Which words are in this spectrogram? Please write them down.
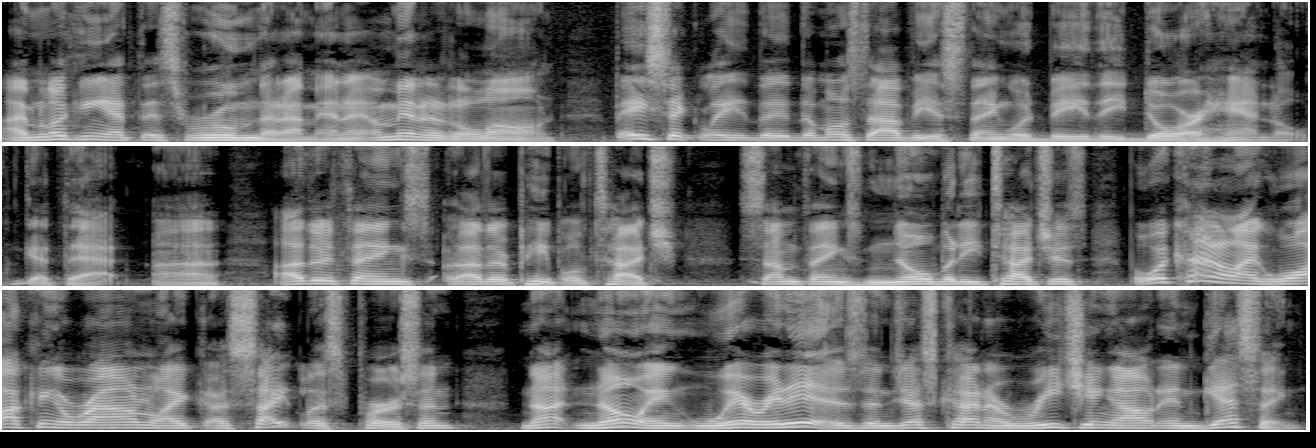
I'm looking at this room that I'm in. I'm in it alone. Basically, the, the most obvious thing would be the door handle. Get that. Uh, other things other people touch some things nobody touches, but we're kind of like walking around like a sightless person, not knowing where it is and just kind of reaching out and guessing.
